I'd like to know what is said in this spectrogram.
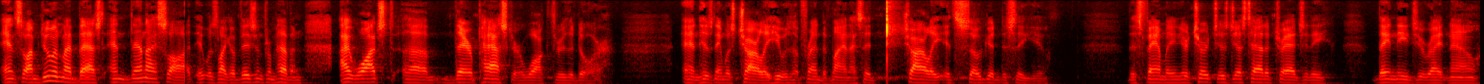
And so I'm doing my best, and then I saw it. It was like a vision from heaven. I watched uh, their pastor walk through the door, and his name was Charlie. He was a friend of mine. I said, Charlie, it's so good to see you. This family in your church has just had a tragedy. They need you right now.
